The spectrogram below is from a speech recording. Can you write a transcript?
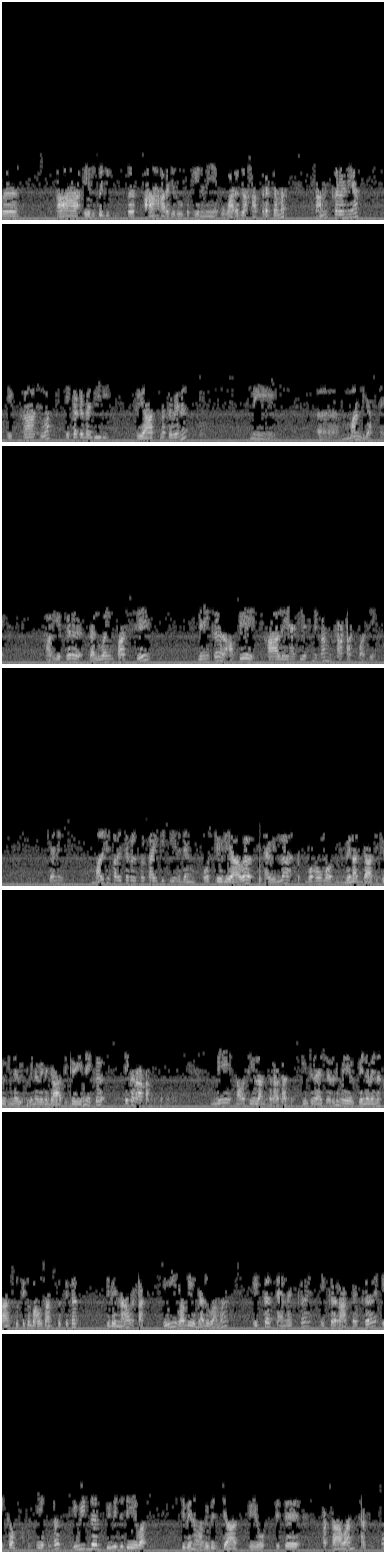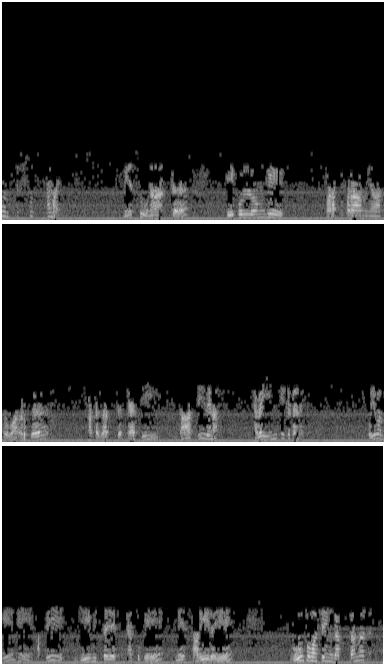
ආ ඍතුජ රූප ආහාරජ රූප කියන මේ වර්ග හතරකම සංකරණයක් එක්කාසුවක් එකට බැඳී ක්‍රියාත්මක වෙන මේ මණ්ඩියක් නේ හරියට බැලුවයින් පස්සේ මේක අපේ කාලේ හැටියට නිකන් රටක් වශයෙන්. කියන්නේ මල්ටි කල්චරල් සොසයිටි කියන දැන් ඕස්ට්‍රේලියාව ඇවිල්ලා බොහොම වෙනත් ජාතිකයෝ ඉන්න වෙන වෙන ජාතිකයෝ ඉන්න එක එක රටක්. මේ නව ශ්‍රී ලංක රටක් ඉන්ටර්නැෂනලි මේ වෙන වෙන සංස්කෘතික බහු සංස්කෘතික තිබෙනා රටක්. ඒ වගේ බැලුවම එක තැනක එක රටක එක ඒක විවිධ විවිධ දේවල් තිබෙනවා. විවිධ ජාතියෝ විවිධ භාෂාවන් හැප්පුම් තමයි. මේසු උනාට ඒගොල්ලොන්ගේ පරම්පරානුයාත වර්ග හටගත්ත පැති ධාති වෙනස්. හැබැයි ඉන්නේ එක තැනක. ඔය වගේ මේ අපේ ජීවිතයේ ඇතුලේ මේ ශරීරයේ රූප වශයෙන් ගත්තම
